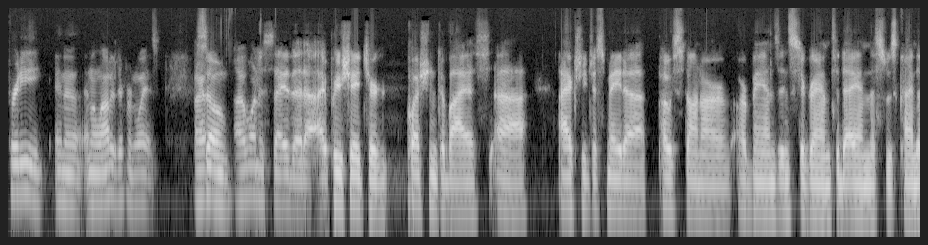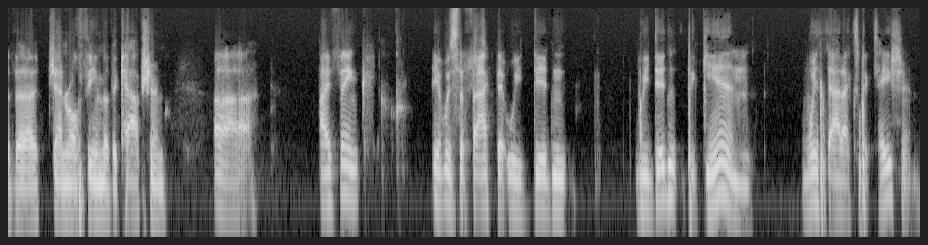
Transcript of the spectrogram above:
pretty in a, in a lot of different ways. I- So, I want to say that uh, I appreciate your question, Tobias. Uh, I actually just made a post on our, our band's Instagram today, and this was kind of the general theme of the caption. Uh, I think it was the fact that we didn't we didn't begin with that expectation.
